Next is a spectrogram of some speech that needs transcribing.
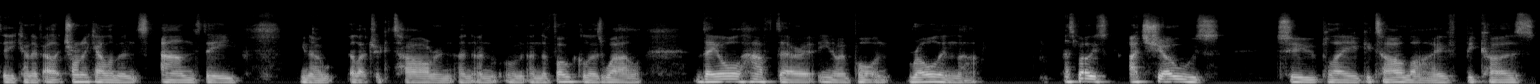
the kind of electronic elements and the you know electric guitar and and and, and the vocal as well, they all have their you know important role in that. I suppose I chose to play guitar live because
